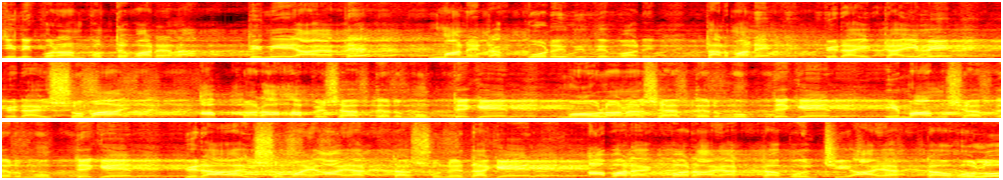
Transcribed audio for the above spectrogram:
যিনি কোরআন পড়তে পারে না, তিনি এই আয়াতের মানেটা করে দিতে পারে। তার মানে প্রায় টাইমে প্রায় সময় আপনারা হাফে সাহেবদের মুখ দেখেন মৌলানা সাহেবদের মুখ দেখেন, ইমাম সাহেবদের মুখ দেখেন, প্রায় সময় আয়াতটা শুনে থাকেন। আবার একবার আয়াতটা বলছি, আয়াতটা হলো,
